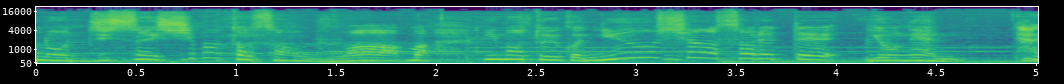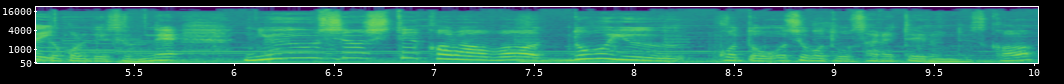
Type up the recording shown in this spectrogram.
の実際柴田さんは、まあ、今というか入社されて4年というところですよね、はい、入社してからはどういうことお仕事をされているんですか？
